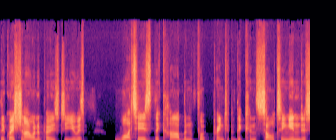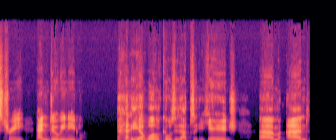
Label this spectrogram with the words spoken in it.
the question I want to pose to you is what is the carbon footprint of the consulting industry and do we need one? yeah, well, of course, it's absolutely huge. Um, and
